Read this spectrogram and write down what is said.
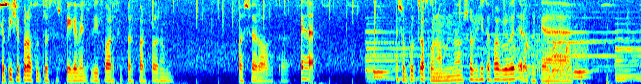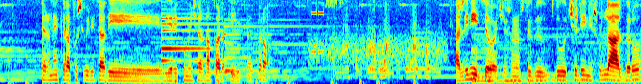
Capisce però tutto questo spiegamento di forza per far fare un passerotto. Eh, Adesso purtroppo non, non sono riuscito a farvelo vedere perché c'era neanche la possibilità di, di ricominciare una partita, però all'inizio ci sono questi due, due uccellini sull'albero,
